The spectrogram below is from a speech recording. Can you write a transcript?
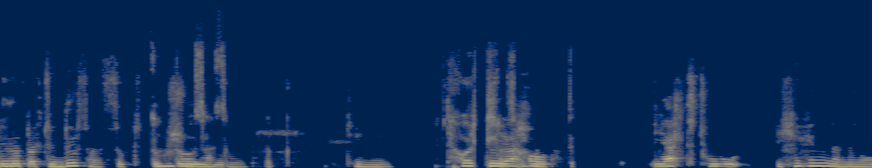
юмнууд бол зөндөө сонсогддог шүү. сонсогддог. Тийм. Тохиолдол яг яалтчгүй ихэнх нь нөгөө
